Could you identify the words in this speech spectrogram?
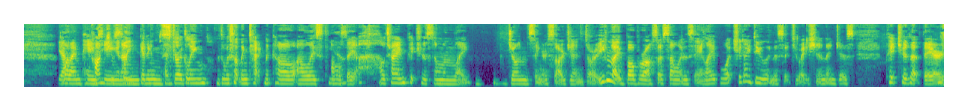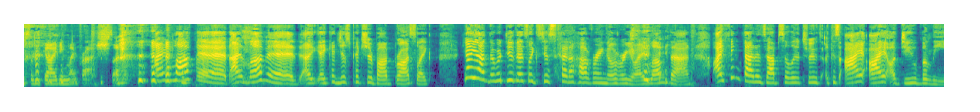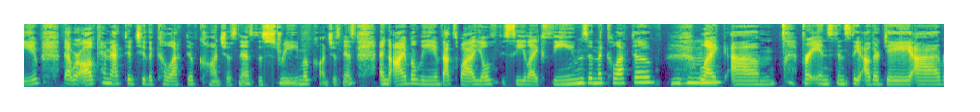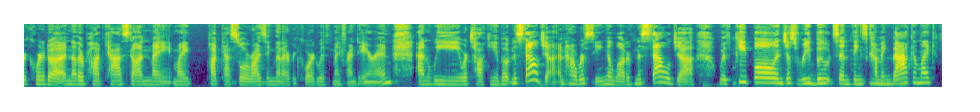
yeah, while I'm painting and I'm getting struggling with, with, something technical, I'll always yeah. I'll say I'll try and picture someone like John Singer Sargent or even like Bob Ross or someone saying like, "What should I do in this situation?" and just picture that there, sort of guiding my brush. So. I love it. I love it. I, I, can just picture Bob Ross like yeah, yeah, no would do that's like just kind of hovering over you. I love that. I think that is absolute truth because I I do believe that we're all connected to the collective consciousness, the stream mm-hmm. of consciousness, and I believe that's why you'll see like themes in the collective. Mm-hmm. Like um for instance, the other day I recorded a, another podcast on my my podcast Soul Rising that I record with my friend Erin. And we were talking about nostalgia and how we're seeing a lot of nostalgia with people and just reboots and things coming mm-hmm. back. And like,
